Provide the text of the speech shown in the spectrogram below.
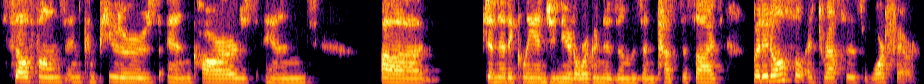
cell phones and computers and cars and uh, genetically engineered organisms and pesticides, but it also addresses warfare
